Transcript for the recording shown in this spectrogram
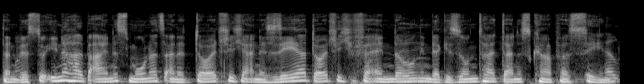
dann wirst du innerhalb eines Monats eine deutliche, eine sehr deutliche Veränderung in der Gesundheit deines Körpers sehen.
